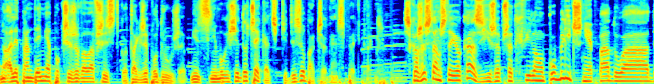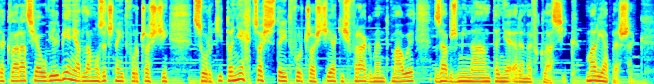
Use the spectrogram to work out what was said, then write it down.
No ale pandemia pokrzyżowała wszystko, także podróże, więc nie mogę się doczekać, kiedy zobaczę ten spektakl. Skorzystam z tej okazji, że przed chwilą publicznie padła deklaracja uwielbienia dla muzycznej twórczości córki. To niech coś z tej twórczości, jakiś fragment mały, zabrzmi na antenie RMF Classic. Maria Peszek.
